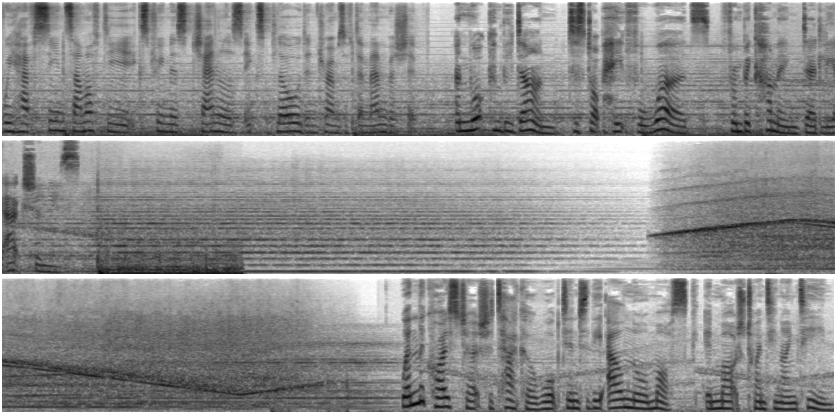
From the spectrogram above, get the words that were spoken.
We have seen some of the extremist channels explode in terms of their membership. And what can be done to stop hateful words from becoming deadly actions? When the Christchurch attacker walked into the Al Noor Mosque in March 2019,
